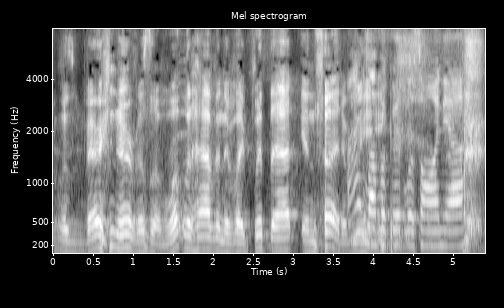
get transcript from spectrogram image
was very nervous of what would happen if I put that inside of I me. I love a good lasagna.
